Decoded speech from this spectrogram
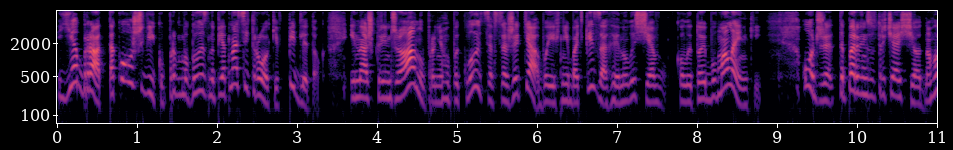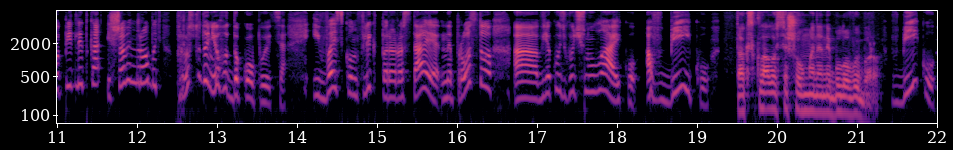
Є брат такого ж віку, приблизно 15 років, підліток. І наш крінжіану про нього пеклується все життя, бо їхні батьки загинули ще коли той був маленький. Отже, тепер він зустрічає ще одного підлітка, і що він робить? Просто до нього докопується. І весь конфлікт переростає не просто а, в якусь гучну лайку, а в бійку. Так склалося, що в мене не було вибору. В бійку,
